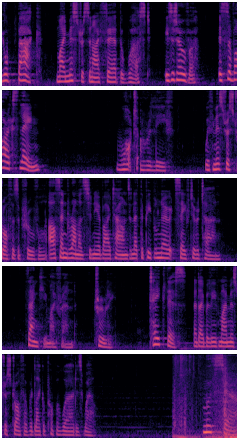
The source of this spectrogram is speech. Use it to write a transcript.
You're back. My mistress and I fared the worst. Is it over? Is Savarak slain? What a relief. With Mistress Dratha's approval, I'll send runners to nearby towns and let the people know it's safe to return. Thank you, my friend. Truly. Take this, and I believe my Mistress Dratha would like a proper word as well. Muthsera,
